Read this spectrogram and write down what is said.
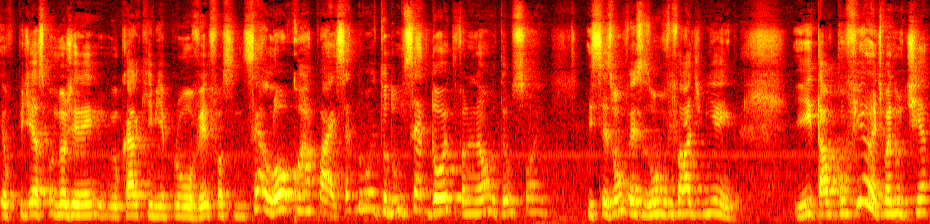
eu pedi o meu gerente, o cara que me ia promover, ele falou assim: você é louco, rapaz, você é doido, todo mundo, você é doido. Eu falei, não, eu tenho um sonho. E vocês vão ver, vocês vão ouvir falar de mim ainda. E tava confiante, mas não tinha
